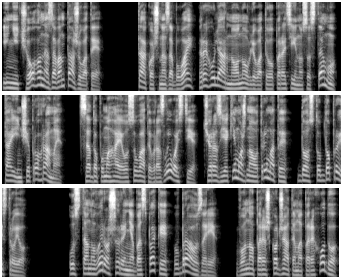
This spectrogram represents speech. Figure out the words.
і нічого не завантажувати. Також не забувай регулярно оновлювати операційну систему та інші програми. Це допомагає усувати вразливості, через які можна отримати доступ до пристрою. Установи розширення безпеки в браузері. Воно перешкоджатиме переходу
